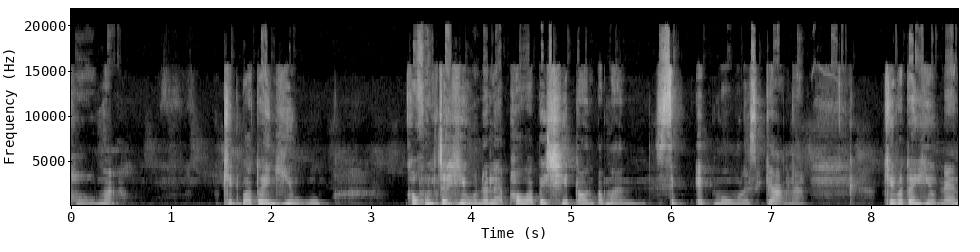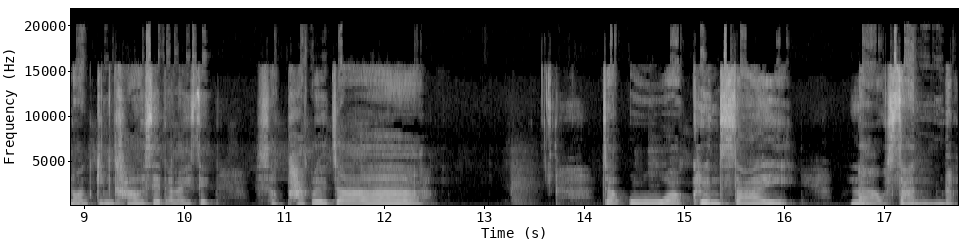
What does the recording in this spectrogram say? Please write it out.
ท้องอะ่ะ คิดว่าตัวเองหิวก็คงจะหิวนั่นแหละ เพราะว่าไปฉีดตอนประมาณ11โมงอะไรสักอย่างนะ คิดว่าตัวเองหิวแน่นอนกินข้าวเสร็จอะไรเสร็จ สักพักเลยจ้า จะอ้วกคลื่นไส้หนาวสั่นแบบ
